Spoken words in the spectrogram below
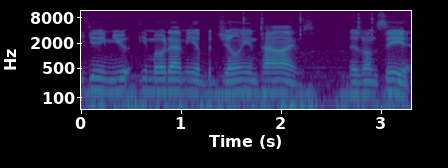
You can mute emote at me a bajillion times. I just don't see it.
